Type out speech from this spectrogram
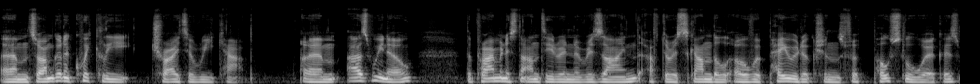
Um, so I'm going to quickly try to recap. Um, as we know, the Prime Minister Antti Rinne resigned after a scandal over pay reductions for postal workers,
